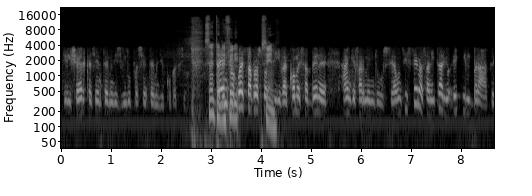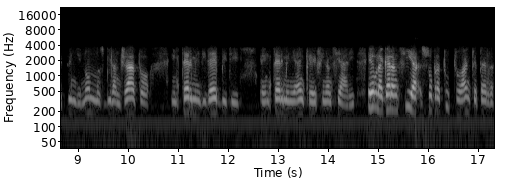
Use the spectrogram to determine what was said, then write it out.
di, ricerca, sia in termini di sviluppo, sia in termini di occupazione. Senta, Dentro defini... questa prospettiva, sì. come sa bene anche Farmindustria, un sistema sanitario equilibrato e quindi non sbilanciato in termini di debiti e in termini anche finanziari è una garanzia soprattutto anche per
